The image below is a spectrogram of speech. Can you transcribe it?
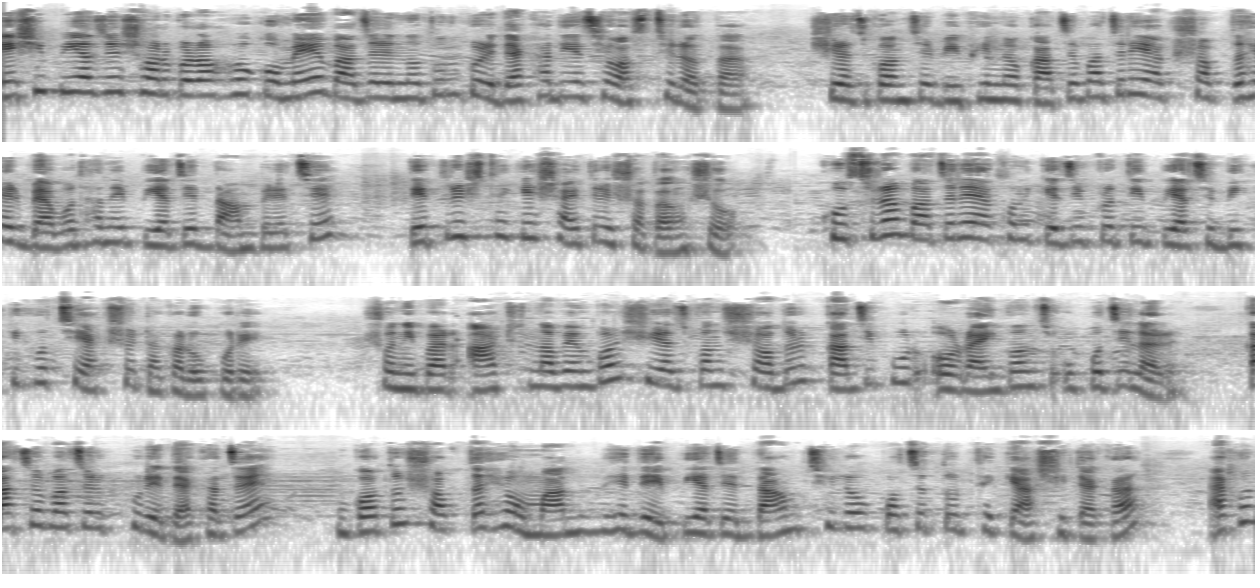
দেশি পেঁয়াজের সরবরাহ কমে বাজারে নতুন করে দেখা দিয়েছে অস্থিরতা। সিরাজগঞ্জের বিভিন্ন কাঁচা বাজারে এক সপ্তাহের ব্যবধানে পেঁয়াজের দাম বেড়েছে তেত্রিশ থেকে সাঁত্রিশ শতাংশ। খুচরা বাজারে এখন কেজি প্রতি পেঁয়াজ বিক্রি হচ্ছে একশো টাকার উপরে। শনিবার আট নভেম্বর সিরাজগঞ্জ সদর, কাজীপুর ও রায়গঞ্জ উপজেলার কাঁচা বাজার ঘুরে দেখা যায়। গত সপ্তাহেও মানভেদে পেঁয়াজের দাম ছিল পঁচাত্তর থেকে আশি টাকা। এখন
